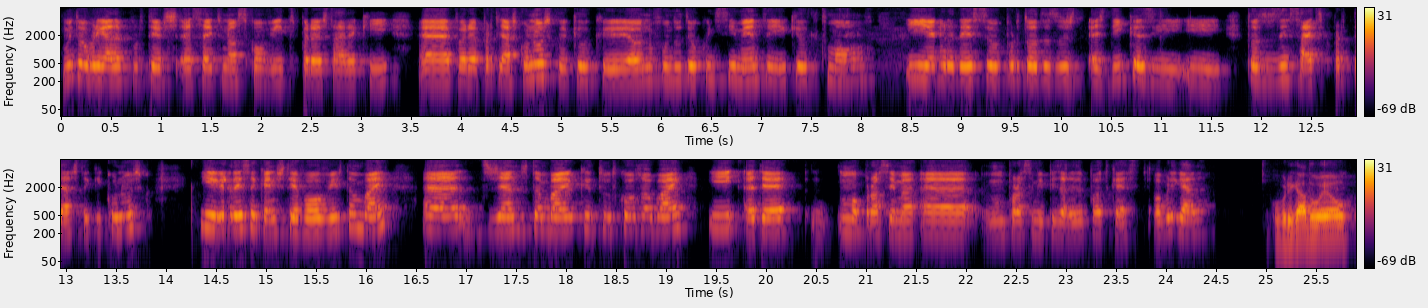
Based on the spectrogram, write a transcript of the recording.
Muito obrigada por teres aceito o nosso convite para estar aqui, uh, para partilhares connosco aquilo que é no fundo o teu conhecimento e aquilo que te move. E agradeço por todas as dicas e, e, todos os insights que partilhaste aqui connosco. E agradeço a quem nos esteve a ouvir também, uh, desejando também que tudo corra bem e até uma próxima, uh, um próximo episódio do podcast. Obrigada. Obrigado, eu.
